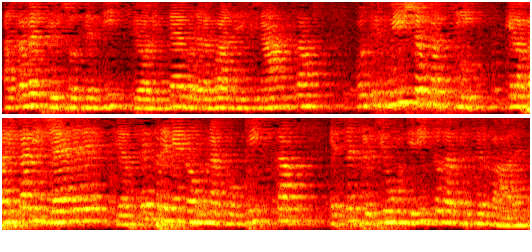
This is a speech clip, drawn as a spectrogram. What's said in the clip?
Attraverso il suo servizio all'interno della Guardia di Finanza contribuisce a far sì che la parità di genere sia sempre meno una conquista e sempre più un diritto da preservare.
